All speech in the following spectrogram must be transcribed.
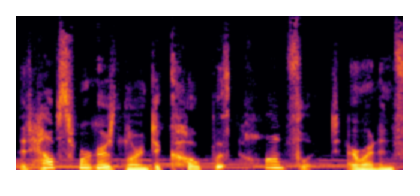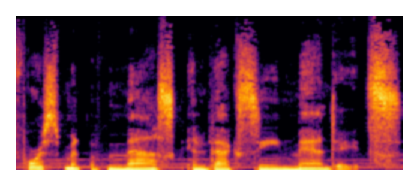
that helps workers learn to cope with conflict around enforcement of mask and vaccine mandates.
